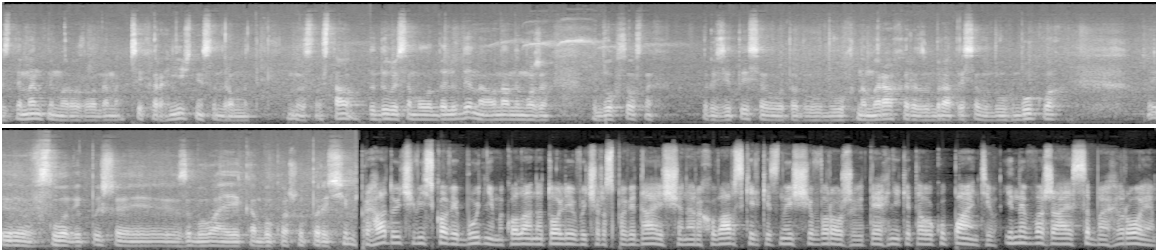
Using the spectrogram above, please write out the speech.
з дементними розладами. Психорганічні синдроми такі настав. Дивишся молода людина, вона не може в двох соснах розійтися, в двох номерах розібратися в двох буквах. Е, В слові пише, е, забуває, яка буква, що перед чим. Пригадуючи військові будні, Микола Анатолійович розповідає, що не рахував, скільки знищив ворожої техніки та окупантів, і не вважає себе героєм.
